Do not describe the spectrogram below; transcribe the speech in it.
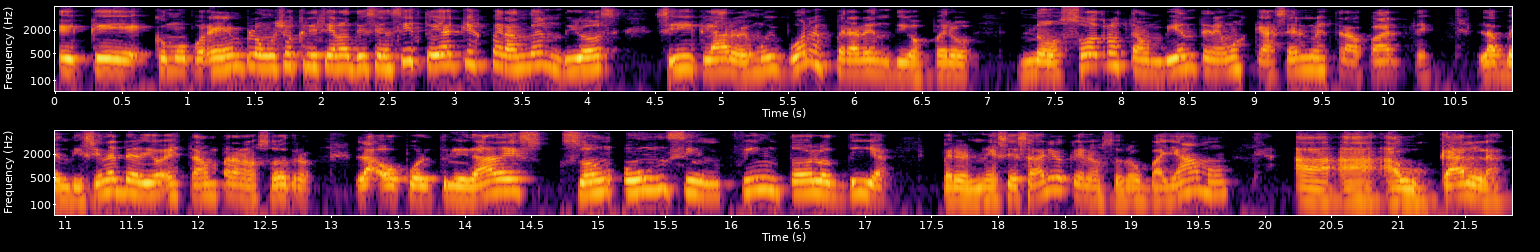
eh, que como por ejemplo muchos cristianos dicen, sí, estoy aquí esperando en Dios. Sí, claro, es muy bueno esperar en Dios, pero nosotros también tenemos que hacer nuestra parte. Las bendiciones de Dios están para nosotros. Las oportunidades son un sinfín todos los días, pero es necesario que nosotros vayamos a, a, buscarla.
